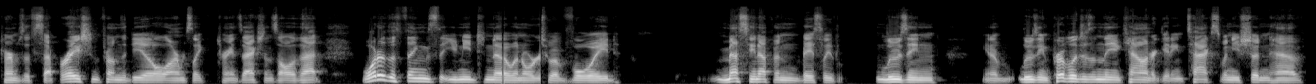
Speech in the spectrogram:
terms of separation from the deal arms like transactions all of that. What are the things that you need to know in order to avoid messing up and basically losing you know losing privileges in the account or getting taxed when you shouldn't have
